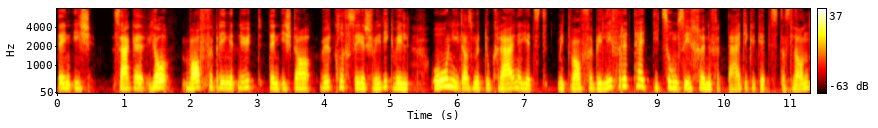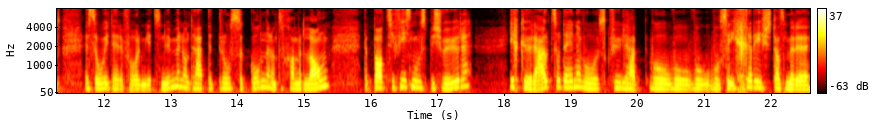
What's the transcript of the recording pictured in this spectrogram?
dann ist sagen, ja, Waffen bringen nichts, dann ist das wirklich sehr schwierig, weil ohne, dass man die Ukraine jetzt mit Waffen beliefert hätte, um sich zu verteidigen, gibt es das Land so in dieser Form jetzt nicht mehr und hätten die Russen gewonnen. Und das kann man lang den Pazifismus beschwören. Ich gehöre auch zu denen, die das Gefühl hat, wo, wo, wo, wo sicher ist, dass man äh,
